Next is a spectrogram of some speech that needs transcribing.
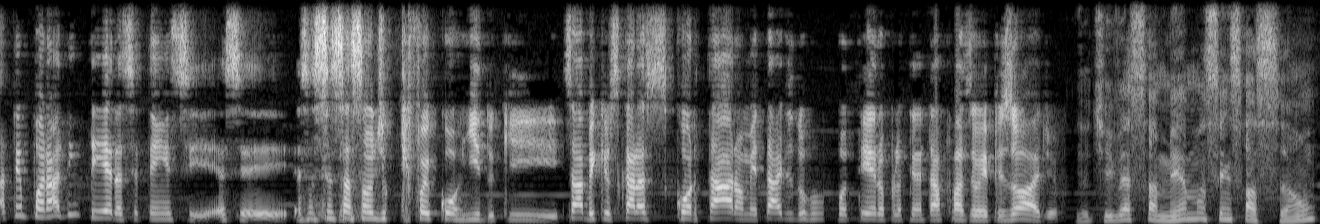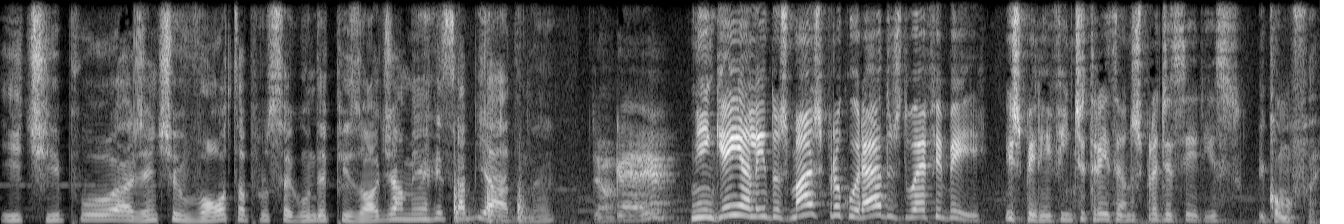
a temporada inteira você tem esse, esse- essa sensação de que foi corrido, que sabe que os caras cortaram metade do roteiro pra tentar fazer o episódio. Eu tive essa mesma sensação e, tipo, a gente volta pro segundo episódio já meio ressabiado, né? Tem alguém aí? Ninguém além dos mais procurados do FBI. Esperei 23 anos pra dizer isso. E como foi?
